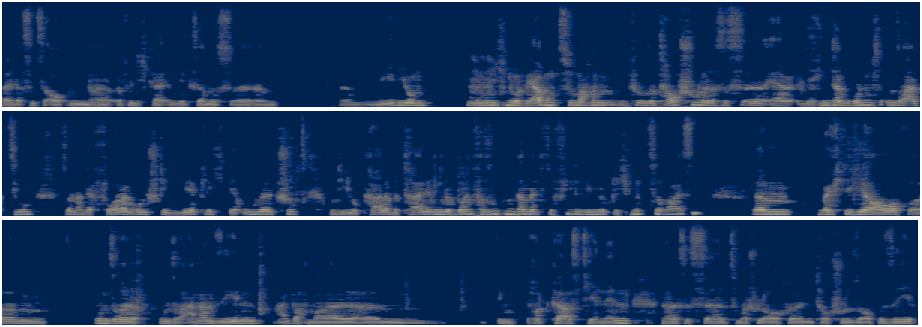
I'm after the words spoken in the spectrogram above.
weil das ist auch ein äh, öffentlichkeit wirksames äh, äh, Medium mhm. um nicht nur Werbung zu machen für unsere Tauchschule, das ist äh, eher der Hintergrund unserer Aktion, sondern der Vordergrund steht wirklich der Umweltschutz und die lokale Beteiligung. Wir wollen versuchen, damit so viele wie möglich mitzureißen. Ähm, möchte hier auch ähm, unsere, unsere anderen Seen einfach mal ähm, im Podcast hier nennen. Das ist äh, zum Beispiel auch äh, die Tauchschule Sorpesee,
